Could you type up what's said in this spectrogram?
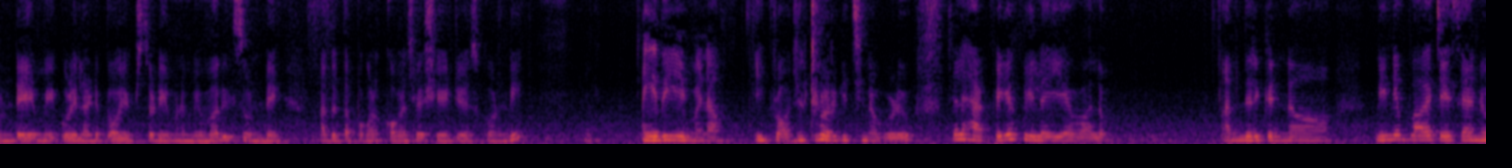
ఉంటే మీకు కూడా ఇలాంటి ప్రాజెక్ట్స్ తోటి ఏమైనా మెమరీస్ ఉంటే అది తప్పకుండా కామెంట్స్లో షేర్ చేసుకోండి. ఏది ఏమైనా ఈ ప్రాజెక్ట్ వరకు ఇచ్చినప్పుడు చాలా హ్యాపీగా ఫీల్ అయ్యే వాళ్ళం అందరికన్నా నేనే బాగా చేశాను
